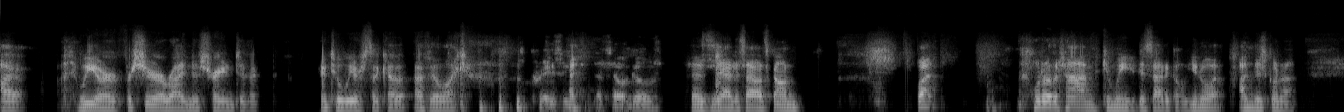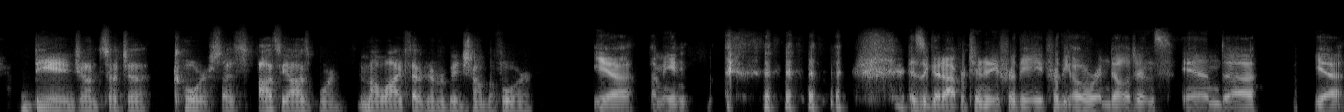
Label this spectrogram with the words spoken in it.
I we are for sure riding this train to the until we are sick of it. I feel like crazy. That's how it goes. That's, yeah, that's how it's gone. But what other time can we decide to go? You know what? I'm just gonna binge on such a course as Ozzy Osbourne in my life that I've never binged on before. Yeah, I mean, it's a good opportunity for the for the overindulgence, and uh, yeah,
